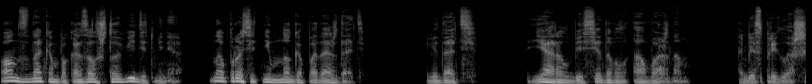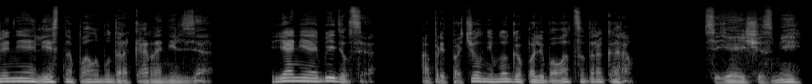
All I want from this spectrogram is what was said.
Он знаком показал, что видит меня, но просит немного подождать. Видать, Ярл беседовал о важном. А без приглашения лезть на палубу дракара нельзя. Я не обиделся, а предпочел немного полюбоваться дракаром. Сияющий змей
